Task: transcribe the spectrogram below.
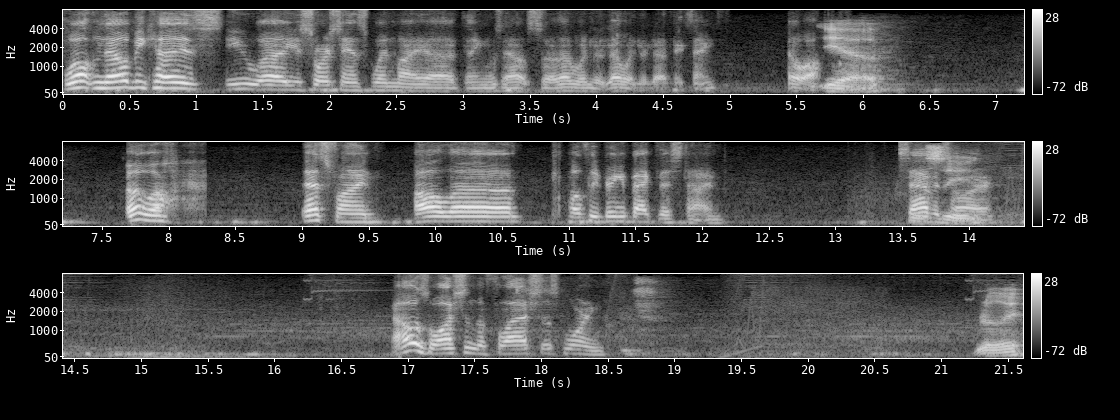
well, no, because you uh your Swords Dance when my uh thing was out, so that wouldn't that wouldn't have done anything. Oh well. yeah. Oh well. That's fine. I'll uh hopefully bring it back this time. We'll. Savitar. I was watching The Flash this morning. Really?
